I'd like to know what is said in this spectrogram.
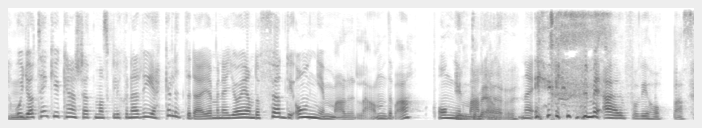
Ja. Och jag tänker ju kanske att man skulle kunna reka lite där. Jag menar, jag är ändå född i Ångermanland, va? Ångermanland. Inte med R. Nej, inte med R får vi hoppas.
